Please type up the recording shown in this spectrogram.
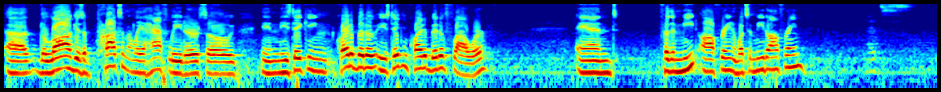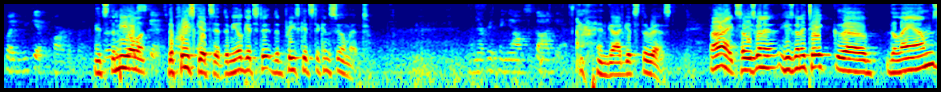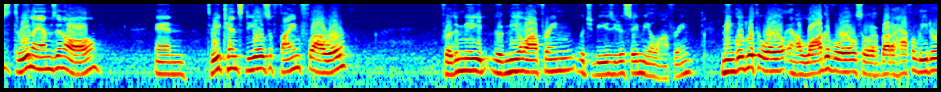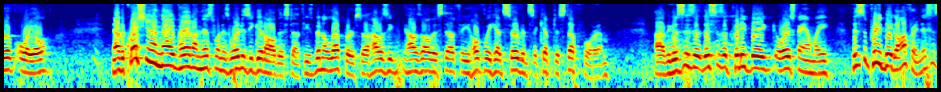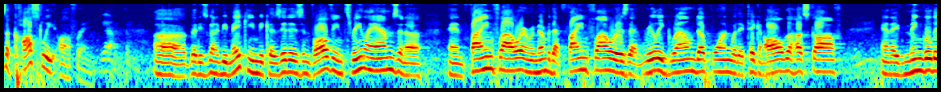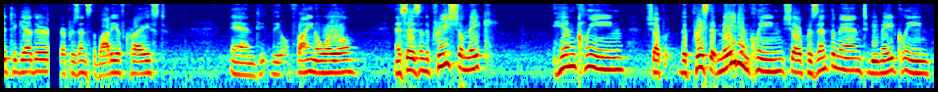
uh, the log is approximately a half liter, so in, he's taking quite a bit of he's taking quite a bit of flour. And for the meat offering, and what's a meat offering? It's, well, you get part of it. It's Or the meal. priest gets The part priest of gets it. The meal gets to the priest gets to consume it, And everything else God gets. and God gets the rest. All right, so he's gonna he's gonna take the the lambs, three lambs in all, and three tenths deals of fine flour for the meat, the meal offering, which would be easier to say meal offering, mingled with oil, and a log of oil, so about a half a liter of oil. Now, the question I've had on this one is where does he get all this stuff? He's been a leper, so how is he, how's all this stuff? He hopefully had servants that kept his stuff for him. Uh, because this is, a, this is a pretty big, or his family, this is a pretty big offering. This is a costly offering Yeah. uh, that he's going to be making because it is involving three lambs and a and fine flour. And remember that fine flour is that really ground up one where they've taken all the husk off and they've mingled it together. It represents the body of Christ and the fine oil. And it says, and the priest shall make him clean. Shall the priest that made him clean shall present the man to be made clean,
